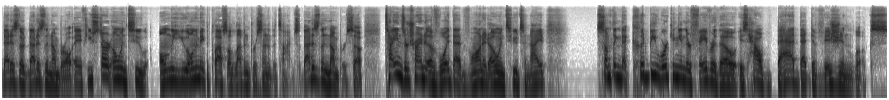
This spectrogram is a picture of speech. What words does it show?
That is the that is the number. If you start 0 2, only you only make the playoffs 11% of the time. So that is the number. So Titans are trying to avoid that vaunted 0 2 tonight. Something that could be working in their favor though is how bad that division looks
